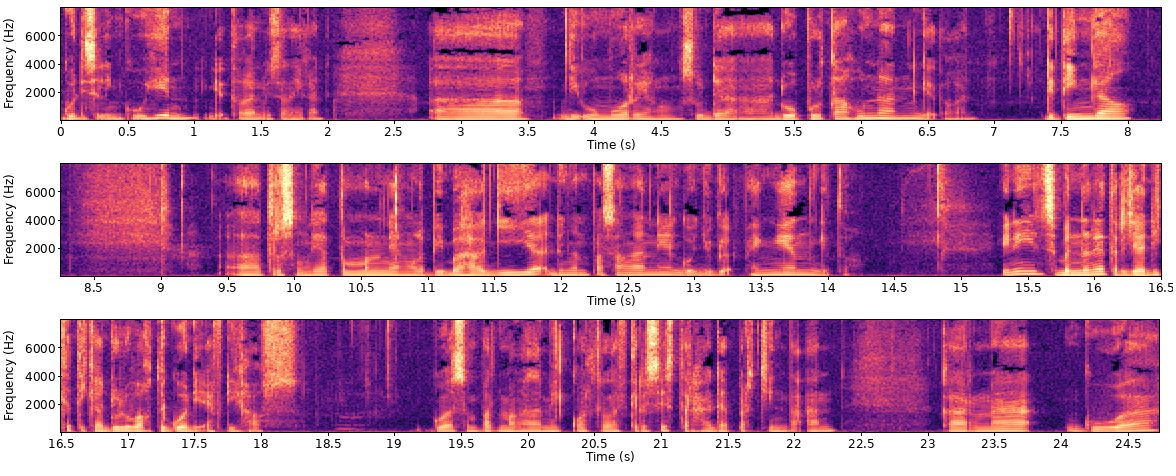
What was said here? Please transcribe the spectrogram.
gue diselingkuhin gitu kan misalnya kan. Uh, di umur yang sudah 20 tahunan gitu kan. Ditinggal. Uh, terus ngeliat temen yang lebih bahagia dengan pasangannya gue juga pengen gitu. Ini sebenarnya terjadi ketika dulu waktu gue di FD House. Gue sempat mengalami quarter life crisis terhadap percintaan karena gue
